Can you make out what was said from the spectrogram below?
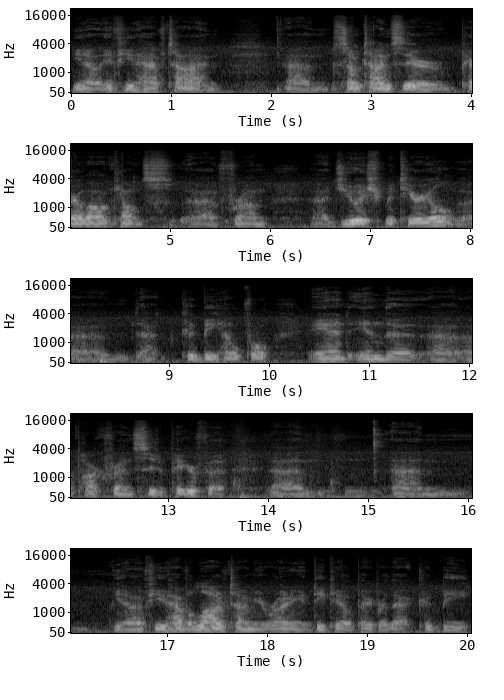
you know, if you have time. Um, sometimes they're parallel accounts uh, from uh, Jewish material uh, that could be helpful, and in the uh, Apocrypha and Pseudepigrapha, um, um, you know, if you have a lot of time, you're writing a detailed paper, that could be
